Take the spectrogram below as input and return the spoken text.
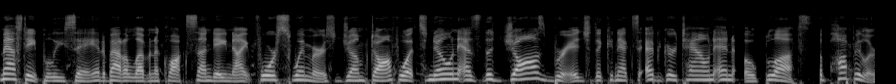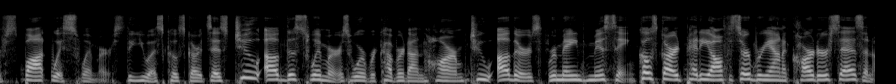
Mass State Police say at about 11 o'clock Sunday night, four swimmers jumped off what's known as the Jaws Bridge that connects Edgartown and Oak Bluffs, a popular spot with swimmers. The U.S. Coast Guard says two of the swimmers were recovered unharmed, two others remained missing. Coast Guard Petty Officer Brianna Carter says an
